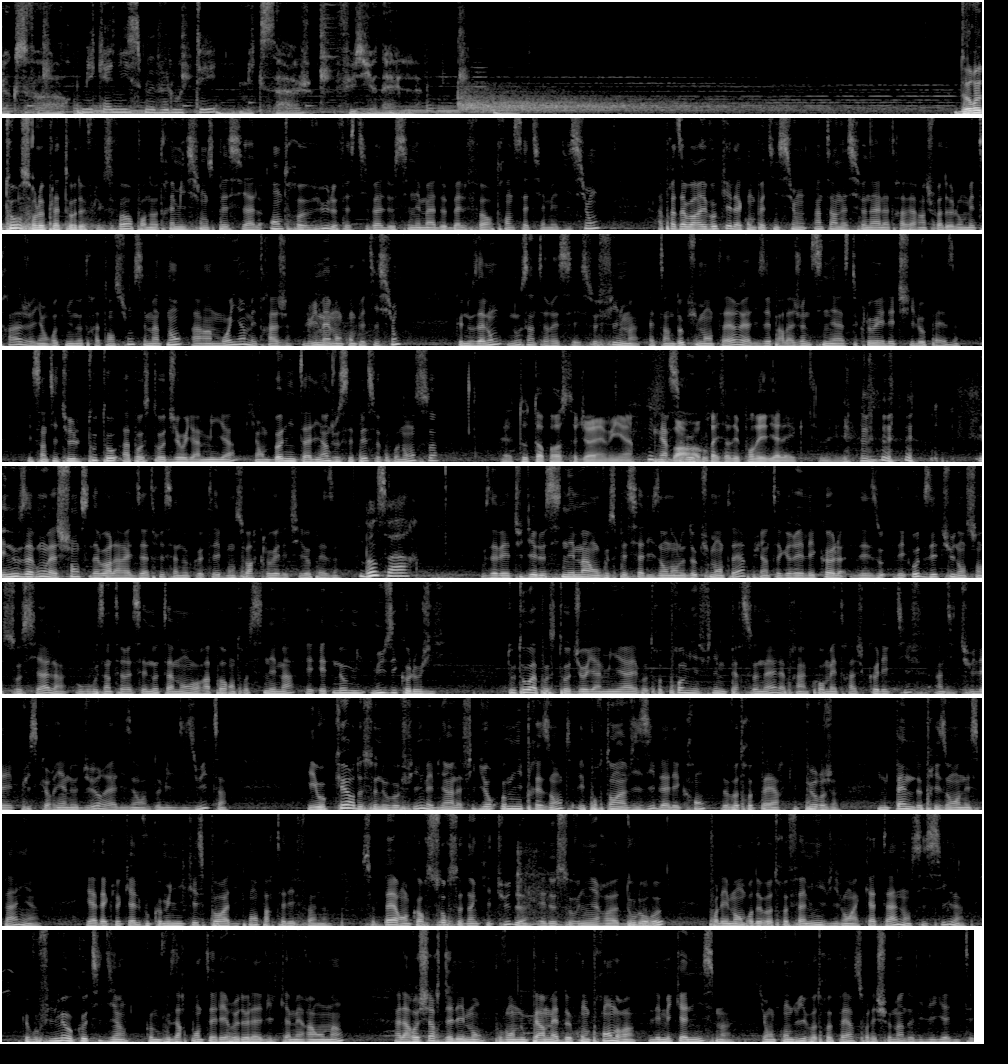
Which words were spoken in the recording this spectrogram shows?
Fluxfort, Mécanisme velouté, mixage fusionnel. De retour sur le plateau de Fluxfort pour notre émission spéciale Entrevue, le Festival de cinéma de Belfort 37e édition. Après avoir évoqué la compétition internationale à travers un choix de long métrage ayant retenu notre attention, c'est maintenant à un moyen métrage, lui-même en compétition, que nous allons nous intéresser. Ce film est un documentaire réalisé par la jeune cinéaste Chloé Lecci Lopez. Il s'intitule Tutto a posto Gioia Mia, qui en bon italien, Giuseppe, se prononce Tout a posto, Jeremy. hein. Merci Bon, beaucoup. après, ça dépend des dialectes. mais- Et nous avons la chance d'avoir la réalisatrice à nos côtés. Bonsoir Chloé Lecci Lopez. Bonsoir. Vous avez étudié le cinéma en vous spécialisant dans le documentaire, puis intégré l'école des, des hautes études en sciences sociales, où vous vous intéressez notamment au rapport entre cinéma et ethnomusicologie. Tutto a posto Gioia Mia est votre premier film personnel après un court-métrage collectif intitulé Puisque rien ne dure, réalisé en 2018. Et au cœur de ce nouveau film, eh bien, la figure omniprésente et pourtant invisible à l'écran de votre père qui purge une peine de prison en Espagne et avec lequel vous communiquez sporadiquement par téléphone. Ce père encore source d'inquiétude et de souvenirs euh, douloureux pour les membres de votre famille vivant à Catane, en Sicile, que vous filmez au quotidien, comme vous arpentez les rues de la ville caméra en main, à la recherche d'éléments pouvant nous permettre de comprendre les mécanismes qui ont conduit votre père sur les chemins de l'illégalité.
